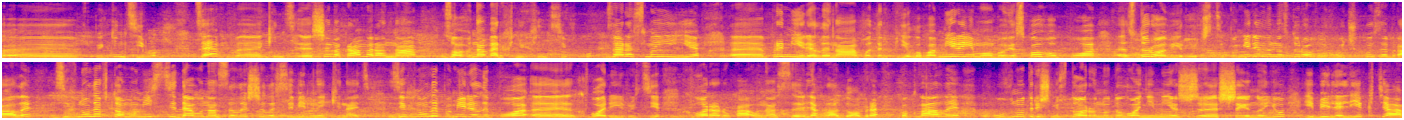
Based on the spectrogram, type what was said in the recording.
е, кінцівок. Це е, е, шина крамера на, на верхню кінцівку. Зараз ми її е, приміряли на потерпілого, міряємо обов'язково по здоровій ручці. Поміряли на здорову ручку, забрали, зігнули в тому місці, де у нас залишилося вільний кінець. Зігнули, поміряли по хворій руці. Хвора рука у нас лягла добре. Поклали у внутрішню сторону долоні між шиною і біля ліктя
